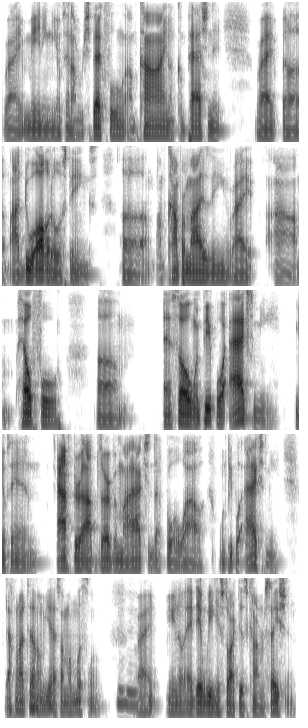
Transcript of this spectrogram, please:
right? Meaning, you know, what I'm saying I'm respectful, I'm kind, I'm compassionate, right? Uh, I do all of those things. Uh, I'm compromising, right? I'm helpful, um, and so when people ask me, you know, what I'm saying after observing my actions for a while, when people ask me, that's when I tell them, yes, I'm a Muslim Mhm. right? You know, and then we can start this conversation.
